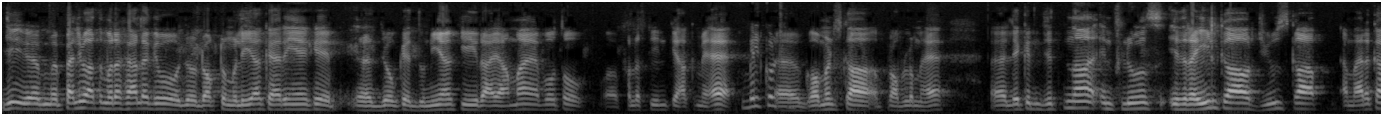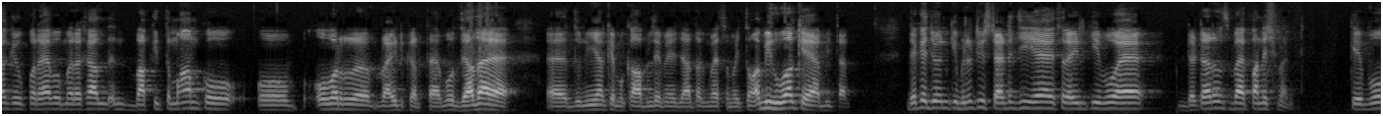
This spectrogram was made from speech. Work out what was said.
जी पहली बात तो मेरा ख्याल है कि वो जो डॉक्टर मलिया कह रही हैं कि जो कि दुनिया की रायमा है वो तो फलस्तीन के हक में है। बिल्कुल गवर्नमेंट्स का प्रॉब्लम है। लेकिन जितना इन्फ्लुएंस इसराइल का और ज्यूज का अमेरिका के ऊपर है वो मेरा ख्याल बाकी तमाम को ओवर राइड करता है। वो ज़्यादा है दुनिया के मुकाबले में जहाँ तक मैं समझता हूँ। अभी हुआ क्या है अभी तक? देखिए जो इनकी मिलिट्री स्ट्रेटजी है इसराइल की वो है डिटरेंस बाय पनिशमेंट कि वो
